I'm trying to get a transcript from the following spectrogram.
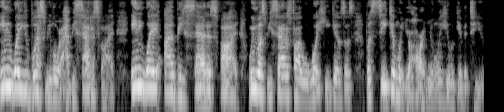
Any way you bless me, Lord, I be satisfied. Any way I be satisfied. We must be satisfied with what He gives us, but seek Him with your heart, knowing He will give it to you.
